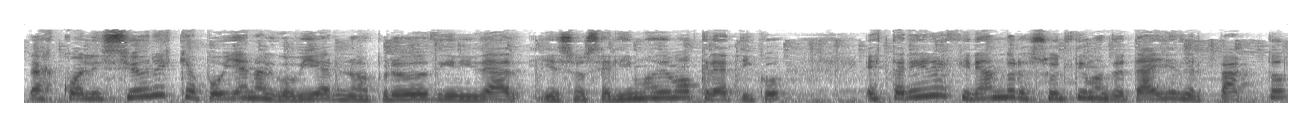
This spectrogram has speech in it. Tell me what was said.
Las coaliciones que apoyan al gobierno a de Dignidad y el Socialismo Democrático estarían afinando los últimos detalles del pacto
